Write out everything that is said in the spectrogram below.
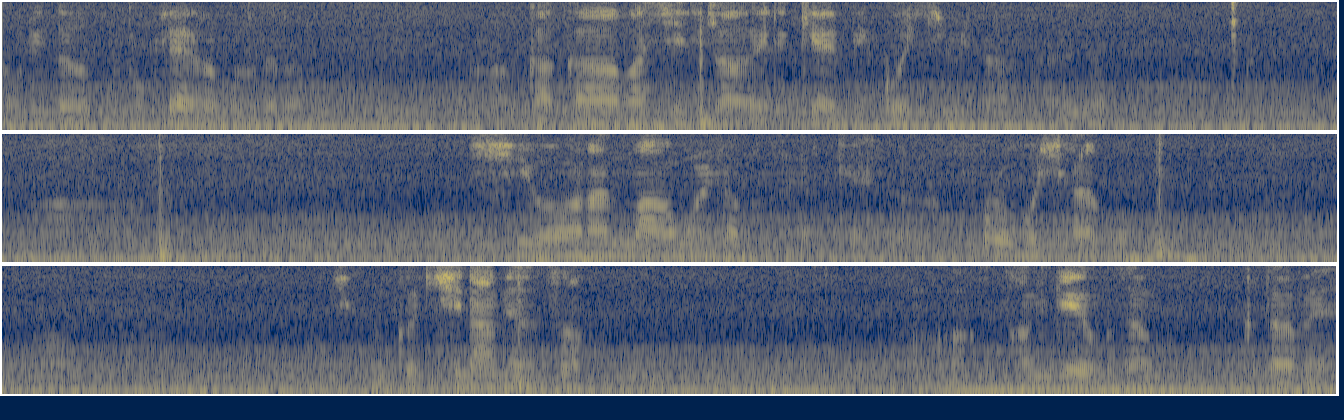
우리 그 구독자 여러분들은 어, 깝깝하시리라 이렇게 믿고 있습니다. 어, 시원한 마음을 좀 이렇게 그 풀어보시라고 어, 지금 그 지나면서 어, 안개 영상 그 다음에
